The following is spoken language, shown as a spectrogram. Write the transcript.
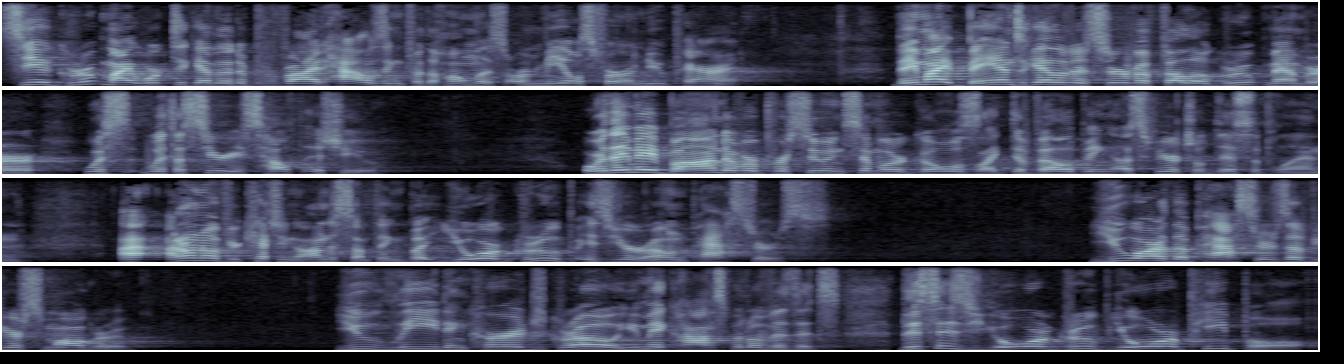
See, a group might work together to provide housing for the homeless or meals for a new parent. They might band together to serve a fellow group member with, with a serious health issue. Or they may bond over pursuing similar goals like developing a spiritual discipline. I, I don't know if you're catching on to something, but your group is your own pastors. You are the pastors of your small group. You lead, encourage, grow. You make hospital visits. This is your group, your people.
